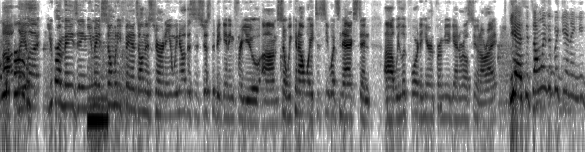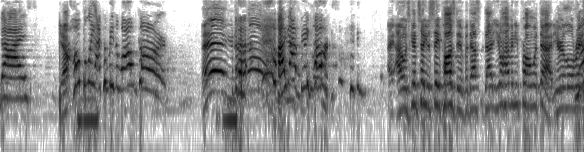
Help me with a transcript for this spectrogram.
uh, Layla, you were amazing. You made so many fans on this journey, and we know this is just the beginning for you. Um, so we cannot wait to see what's next, and uh, we look forward to hearing from you again real soon. All right? Yes, it's only the beginning, you guys. Yeah. Hopefully, I could be the wild card. Hey, you never know. I got big hopes. I, I was gonna tell you to stay positive, but that's that. You don't have any problem with that. You're a little ray no,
